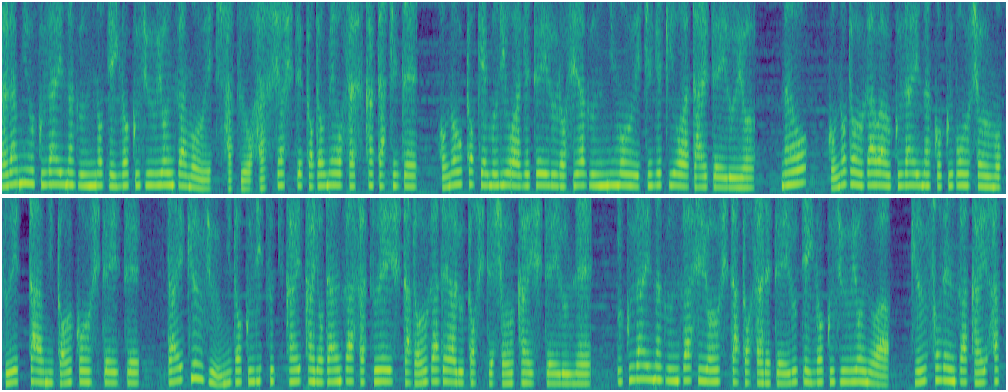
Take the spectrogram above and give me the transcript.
さらにウクライナ軍の T64 がもう1発を発射してとどめを刺す形で、炎と煙を上げているロシア軍にもう一撃を与えているよ。なお、この動画はウクライナ国防省もツイッターに投稿していて、第92独立機械化旅団が撮影した動画であるとして紹介しているね。ウクライナ軍が使用したとされている T64 は、旧ソ連が開発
